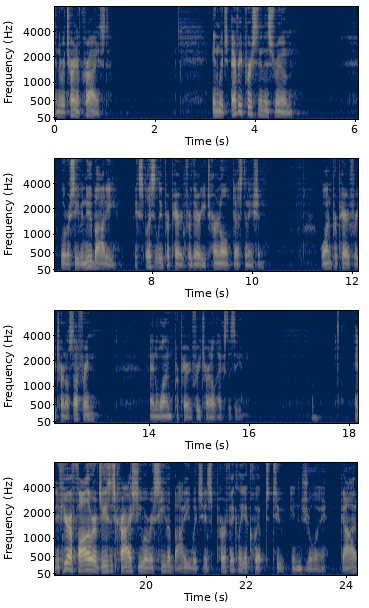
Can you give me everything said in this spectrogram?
in the return of Christ, in which every person in this room will receive a new body explicitly prepared for their eternal destination. One prepared for eternal suffering, and one prepared for eternal ecstasy. And if you're a follower of Jesus Christ, you will receive a body which is perfectly equipped to enjoy God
